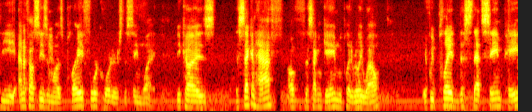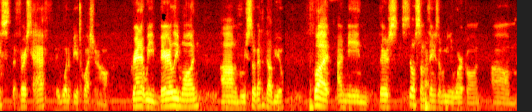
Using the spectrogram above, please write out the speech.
the NFL season was play four quarters the same way because the second half of the second game we played really well. If we played this that same pace the first half, it wouldn't be a question at all. Granted, we barely won, um, we still got the W. But I mean, there's still some things that we need to work on. Um,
